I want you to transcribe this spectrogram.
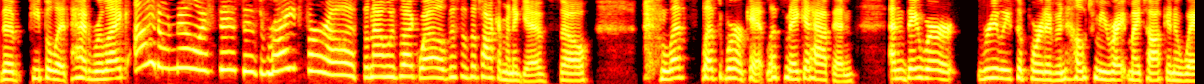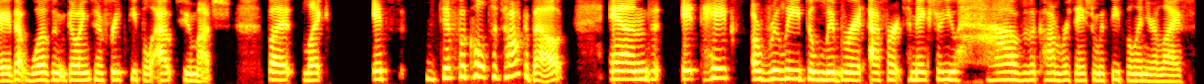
the people at TED were like, I don't know if this is right for us. And I was like, well, this is the talk I'm going to give. So let's let's work it. Let's make it happen. And they were really supportive and helped me write my talk in a way that wasn't going to freak people out too much. But like it's difficult to talk about and it takes a really deliberate effort to make sure you have the conversation with people in your life.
